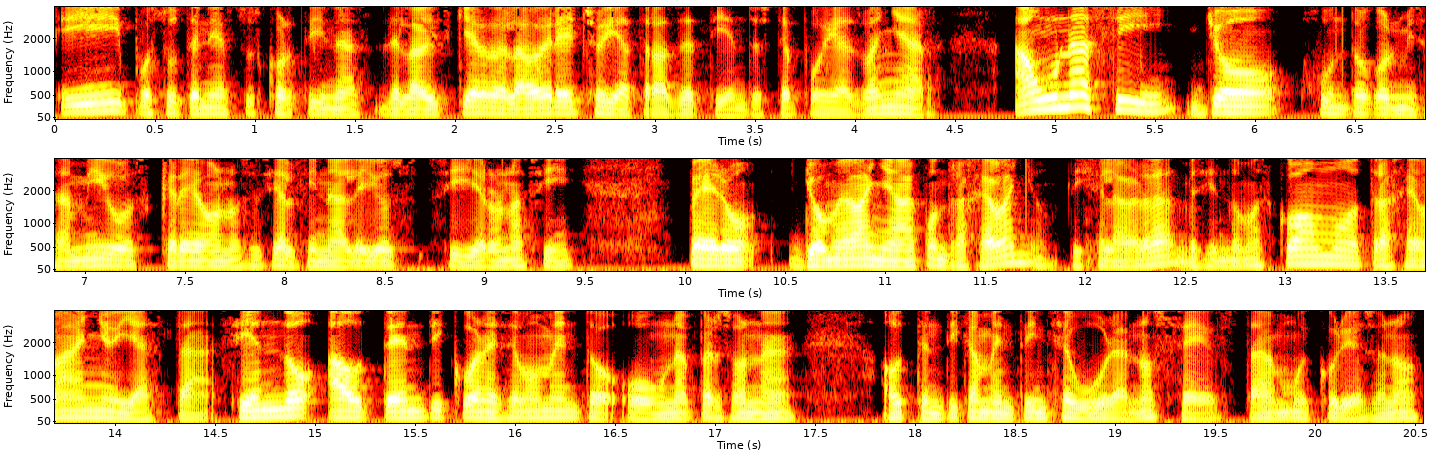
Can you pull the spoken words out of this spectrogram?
Y pues tú tenías tus cortinas del lado izquierdo, del lado derecho y atrás de ti, entonces te podías bañar. Aún así, yo, junto con mis amigos, creo, no sé si al final ellos siguieron así, pero yo me bañaba con traje de baño. Dije la verdad, me siento más cómodo, traje de baño y ya está. Siendo auténtico en ese momento o una persona auténticamente insegura, no sé, está muy curioso, ¿no?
